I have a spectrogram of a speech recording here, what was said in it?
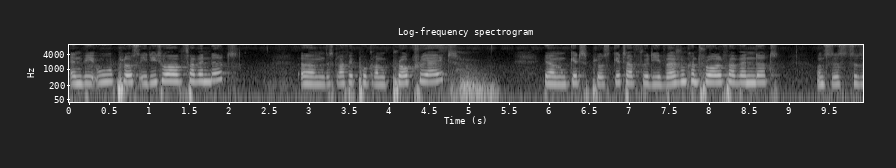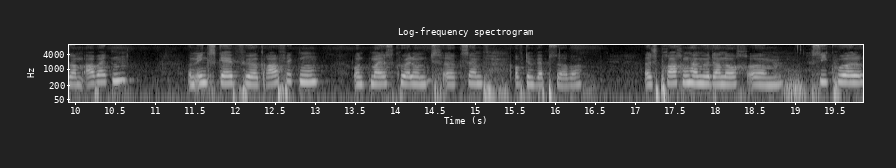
NWU plus Editor verwendet, ähm, das Grafikprogramm Procreate. Wir haben Git plus GitHub für die Version Control verwendet und das Zusammenarbeiten. Ähm, Inkscape für Grafiken und MySQL und äh, XAMPP auf dem Webserver. Als Sprachen haben wir dann noch ähm, SQL,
